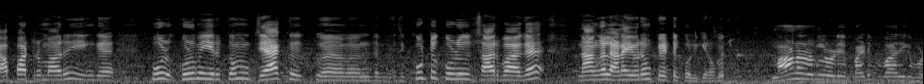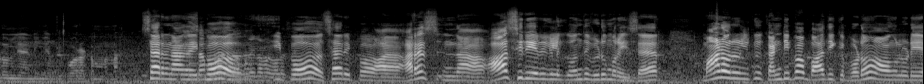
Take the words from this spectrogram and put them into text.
காப்பாற்றுமாறு இங்கு குழுமையிருக்கும் ஜாக் இந்த கூட்டுக்குழு சார்பாக நாங்கள் அனைவரும் கேட்டுக்கொள்கிறோம். மாணவர்களுடைய படிப்பு பாதிக்கப்படும் இல்லையா? நீங்க இப்படி போராட்டம் பண்ணா? சார் நாங்கள் இப்போ இப்போ சார் இப்போ அரசு இந்த ஆசிரியர்களுக்கு வந்து விடுமுறை சார். மாணவர்களுக்கு கண்டிப்பாக பாதிக்கப்படும். அவங்களுடைய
